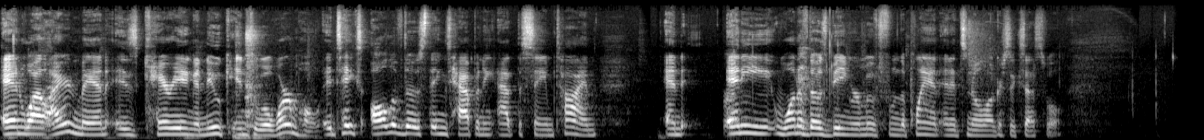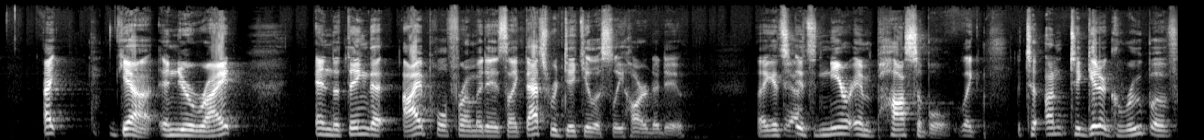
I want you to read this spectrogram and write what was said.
And while Iron Man is carrying a nuke into a wormhole, it takes all of those things happening at the same time, and any one of those being removed from the plan, and it's no longer successful. I yeah, and you're right. And the thing that I pull from it is like that's ridiculously hard to do. Like it's Yeah. it's near impossible. Like to un, to get a group of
